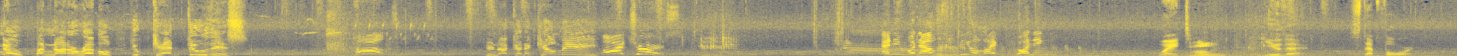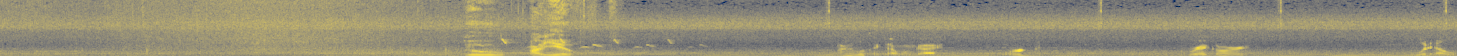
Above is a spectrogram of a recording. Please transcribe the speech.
No, I'm not a rebel! You can't do this! Halt! You're not gonna kill me! Archers! Anyone else feel like running? Wait, Hey, you there. Step forward. Who are you? why do I look like that one guy? Work. Redguard. Wood Elf.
